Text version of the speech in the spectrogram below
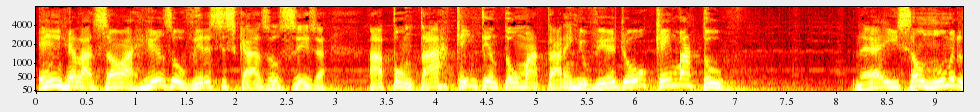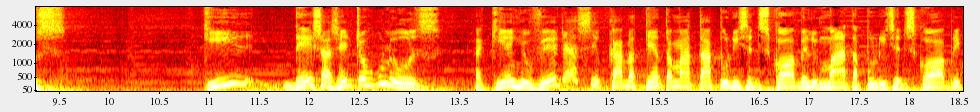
em relação a resolver esses casos, ou seja, apontar quem tentou matar em Rio Verde ou quem matou. Né? E são números que deixa a gente orgulhoso. Aqui em Rio Verde é assim, o cabra tenta matar, a polícia descobre, ele mata, a polícia descobre.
